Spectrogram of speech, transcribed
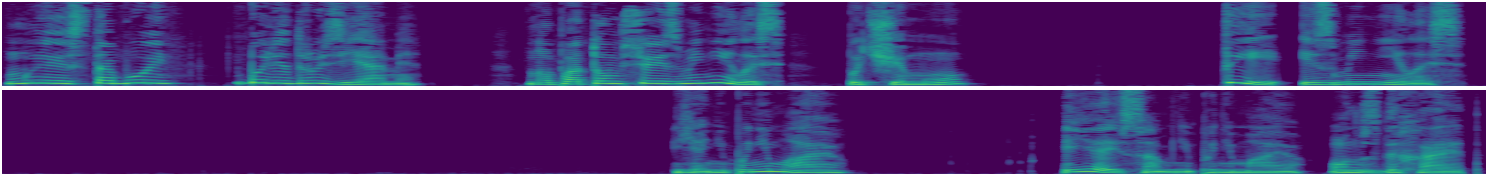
«Мы с тобой были друзьями. Но потом все изменилось. Почему?» «Ты изменилась». «Я не понимаю». «Я и сам не понимаю», — он вздыхает.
